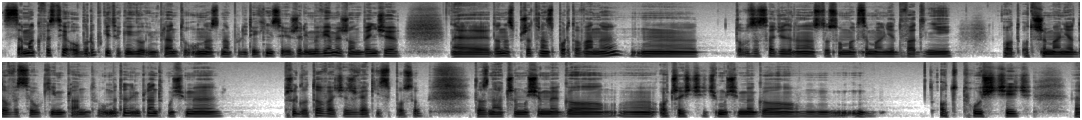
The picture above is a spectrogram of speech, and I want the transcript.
Sama kwestia obróbki takiego implantu u nas na Politechnice, jeżeli my wiemy, że on będzie do nas przetransportowany, e, to w zasadzie dla nas to są maksymalnie dwa dni od otrzymania do wysyłki implantu. My ten implant musimy przygotować już w jakiś sposób. To znaczy musimy go e, oczyścić, musimy go mm, odtłuścić, e,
